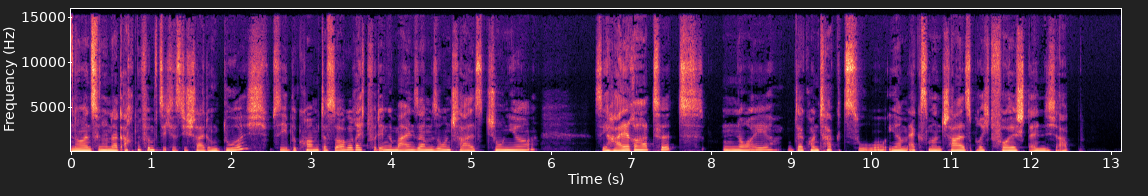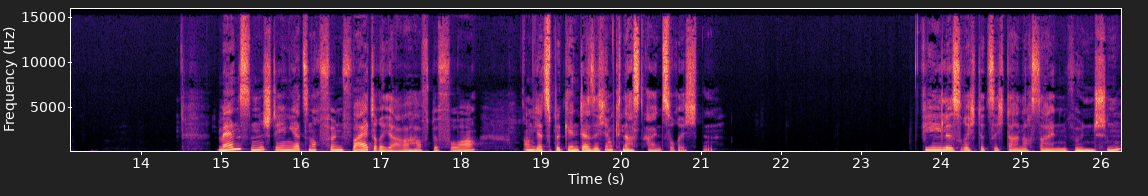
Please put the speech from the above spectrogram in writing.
1958 ist die Scheidung durch. Sie bekommt das Sorgerecht für den gemeinsamen Sohn Charles Jr. Sie heiratet neu. Der Kontakt zu ihrem Ex-Mann Charles bricht vollständig ab. Manson stehen jetzt noch fünf weitere Jahre Haft bevor und jetzt beginnt er sich im Knast einzurichten. Vieles richtet sich da nach seinen Wünschen.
